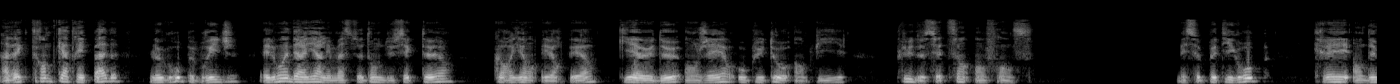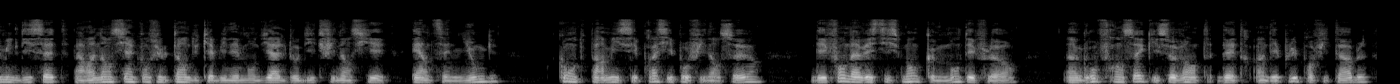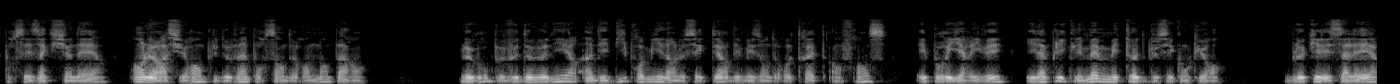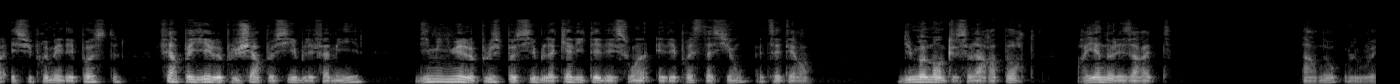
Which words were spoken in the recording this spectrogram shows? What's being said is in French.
Avec 34 EHPAD, le groupe Bridge est loin derrière les mastodontes du secteur, Corian et Orpea, qui à eux deux en gèrent, ou plutôt en pillent, plus de 700 en France. Mais ce petit groupe Créé en 2017 par un ancien consultant du cabinet mondial d'audit financier Ernst Young, compte parmi ses principaux financeurs des fonds d'investissement comme Monteflore, un groupe français qui se vante d'être un des plus profitables pour ses actionnaires en leur assurant plus de 20% de rendement par an. Le groupe veut devenir un des dix premiers dans le secteur des maisons de retraite en France et pour y arriver, il applique les mêmes méthodes que ses concurrents. Bloquer les salaires et supprimer des postes, faire payer le plus cher possible les familles, diminuer le plus possible la qualité des soins et des prestations, etc. Du moment que cela rapporte, rien ne les arrête. Arnaud Louvet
